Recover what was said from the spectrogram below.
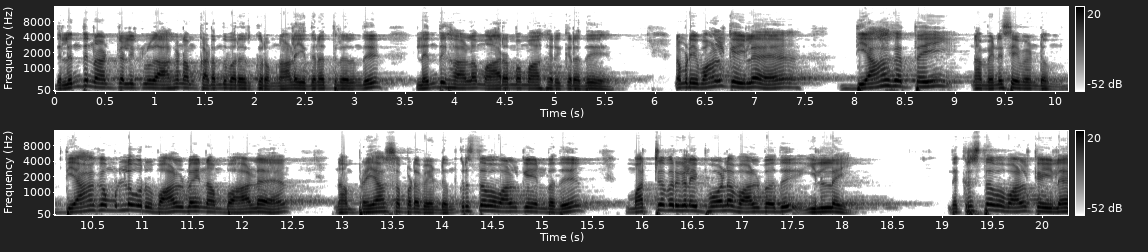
இந்த லெந்து நாட்களுக்குள்ளாக நாம் கடந்து வர இருக்கிறோம். நாளைய தினத்திலிருந்து லெந்து காலம் ஆரம்பமாக இருக்கிறது. நம்முடைய வாழ்க்கையில் தியாகத்தை நாம் என்ன செய்ய வேண்டும்? தியாகமுள்ள ஒரு வாழ்வை நாம் வாழ நாம் பிரயாசப்பட வேண்டும். கிறிஸ்தவ வாழ்க்கை என்பது மற்றவர்களைப் போல வாழ்வது இல்லை. இந்த கிறிஸ்தவ வாழ்க்கையில்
